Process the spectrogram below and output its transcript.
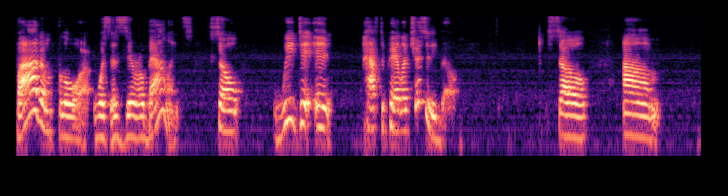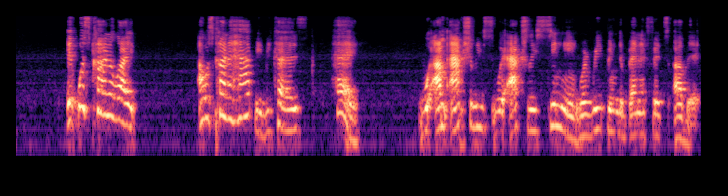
bottom floor was a zero balance. So we didn't have to pay electricity bill. So um, it was kind of like I was kind of happy because hey, I'm actually we're actually seeing we're reaping the benefits of it.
